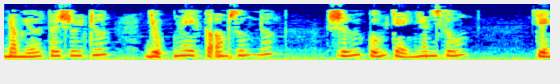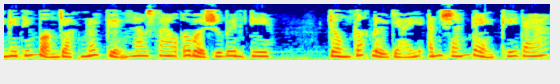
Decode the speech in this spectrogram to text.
Nam nhớ tới suối trước, dục ngay cả ôm xuống nước. Sứ cũng chạy nhanh xuống. Chỉ nghe tiếng bọn giặc nói chuyện lao sao ở bờ suối bên kia. Trong các lều giải ánh sáng đèn khí đá,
